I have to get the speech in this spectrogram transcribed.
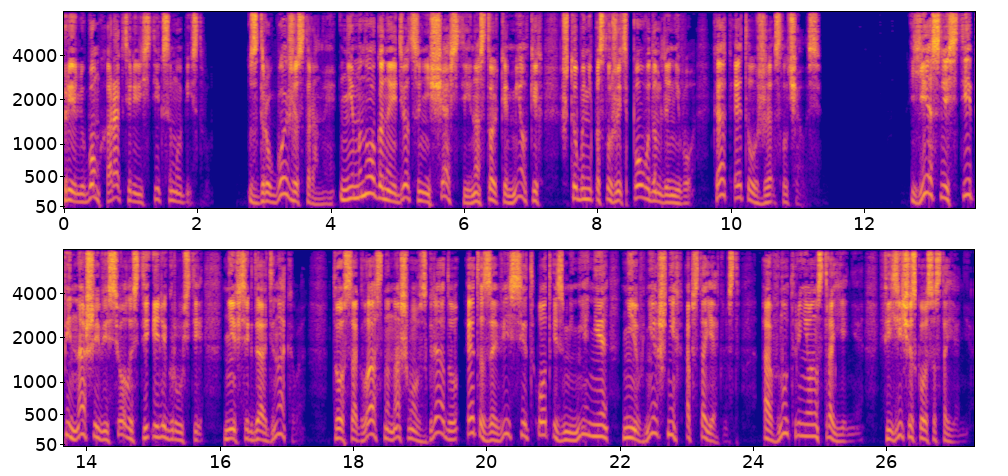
при любом характере вести к самоубийству. С другой же стороны, немного найдется несчастий, настолько мелких, чтобы не послужить поводом для него, как это уже случалось. Если степень нашей веселости или грусти не всегда одинакова, то, согласно нашему взгляду, это зависит от изменения не внешних обстоятельств, а внутреннего настроения, физического состояния.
